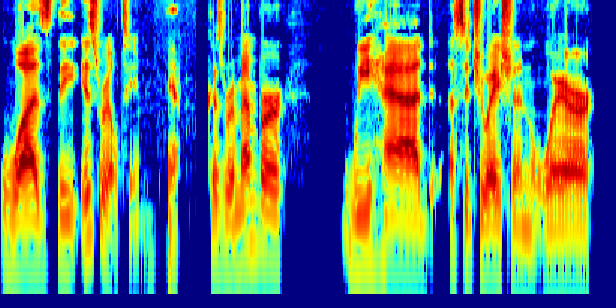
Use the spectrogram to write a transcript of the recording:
was the Israel team. Yeah. Because remember, we had a situation where,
